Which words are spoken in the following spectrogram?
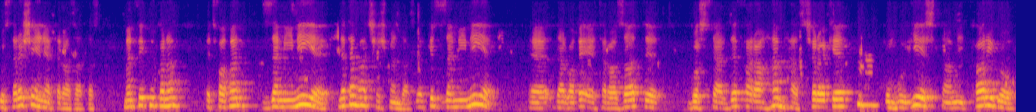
گسترش این اعتراضات است. من فکر می‌کنم اتفاقا زمینه نه تنها چشمانداز بلکه زمینه در واقع اعتراضات گسترده فراهم هست. چرا که جمهوری اسلامی کاری رو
